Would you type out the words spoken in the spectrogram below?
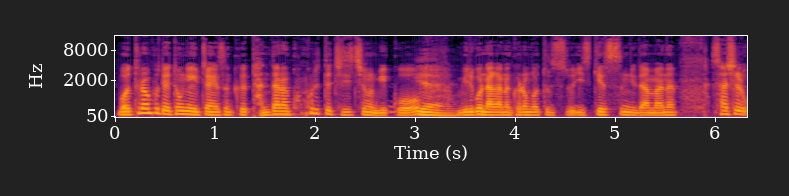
뭐 트럼프 대통령 입장에서는 그 단단한 콘크리트 지지층을 믿고 밀고 나가는 그런 것도 있겠습니다만은 사실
